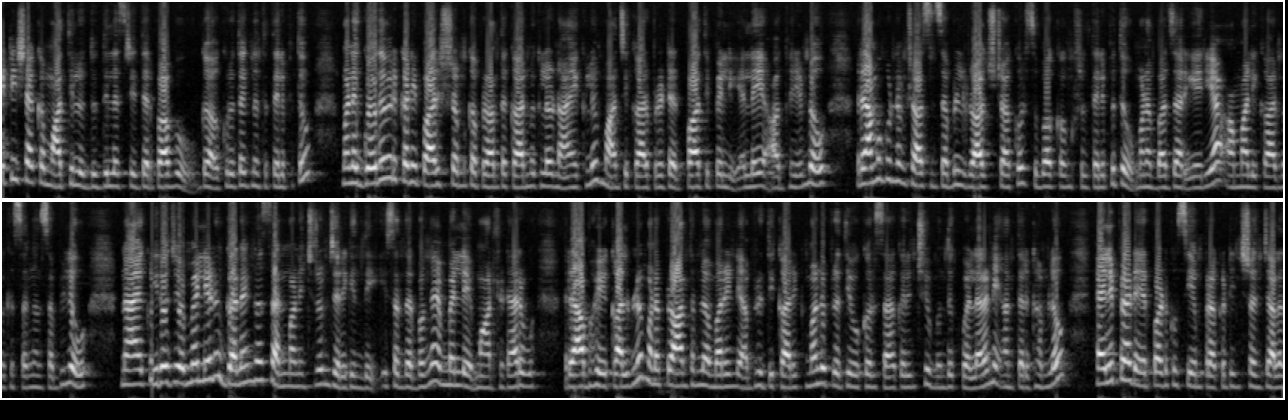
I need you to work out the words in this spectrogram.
ఐటీ శాఖ మాత్యులు దుద్దిల శ్రీధర్ బాబు కృతజ్ఞత తెలుపుతూ మన గోదావరికని పారిశ్రామిక ప్రాంత కార్మికుల నాయకులు మాజీ కార్పొరేటర్ పాతిపల్లి ఎల్లయ్య ఆధ్వర్యంలో రామగుండం శాసనసభ్యులు రాజ్ ఠాకూర్ శుభాకాంక్షలు తెలుపుతూ మన బజార్ ఏరియా అమాలి కార్మిక సంఘం సభ్యులు నాయకులు ఈరోజు ఎమ్మెల్యేను ఘనంగా సన్మానించడం జరిగింది. ఈ సందర్భంగా ఎమ్మెల్యే మాట్లాడారు. రాబోయే కాలంలో మన ప్రాంతం రాష్ట్రంలో మరిన్ని అభివృద్ధి కార్యక్రమాలు ప్రతి ఒక్కరూ సహకరించి ముందుకు వెళ్ళాలని అంతర్గంలో హెలిప్యాడ్ ఏర్పాటుకు సీఎం ప్రకటించడం చాలా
